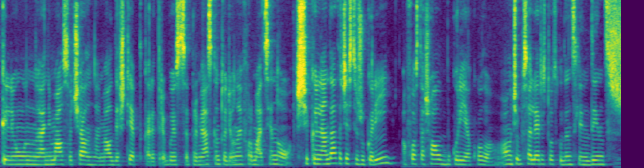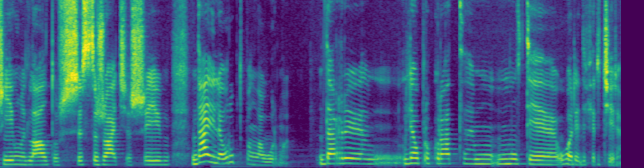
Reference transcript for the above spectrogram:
Când e un animal social, un animal deștept, care trebuie să primească întotdeauna informație nouă. Și când le-am dat aceste jucării, a fost așa o bucurie acolo. Au început să alerge toți cu dânțile în dinți și ei unul de la altul și să joace și... Da, ei le-au rupt până la urmă. Dar le-au procurat multe ore de fericire.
